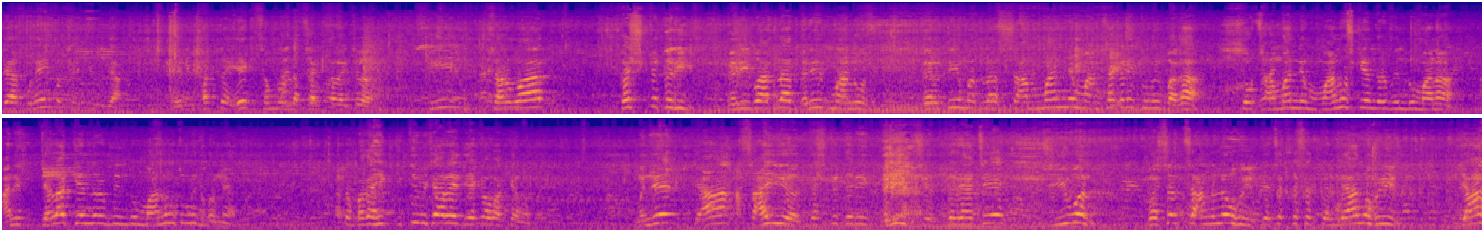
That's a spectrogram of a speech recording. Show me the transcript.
द्या कुणाही पक्षाची द्या त्यांनी फक्त एक समोर लक्षात ठेवायचं की सर्वात कष्टकरी गरीबातला गरीब माणूस गर्दीमधला सामान्य माणसाकडे तुम्ही बघा तो सामान्य माणूस केंद्रबिंदू माना आणि त्याला केंद्रबिंदू मानून तुम्ही धोरणे आता बघा हे किती विचार आहेत एका वाक्यामध्ये. म्हणजे त्या सहाय्य कष्टकरी गरीब शेतकऱ्याचे जीवन कसं चांगलं होईल त्याचं कसं कल्याण होईल या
